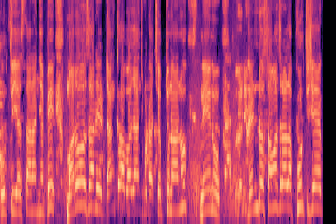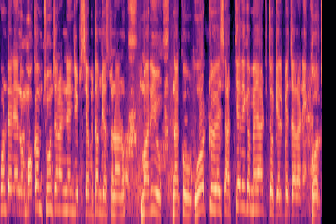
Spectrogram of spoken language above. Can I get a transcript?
పూర్తి చేస్తానని చెప్పి మరోసారి డంకా బజాయించుకుంటా చెప్తున్నాను. నేను రెండు సంవత్సరాల పూర్తి చేయకుంటే నేను ముఖం చూంచనని నేను చెప్పి శపథం చేస్తున్నాను. మరియు నాకు ఓట్లు వేసి అత్యధిక మెజార్టీతో గెలిపించాలని కోరుచున్నాను.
